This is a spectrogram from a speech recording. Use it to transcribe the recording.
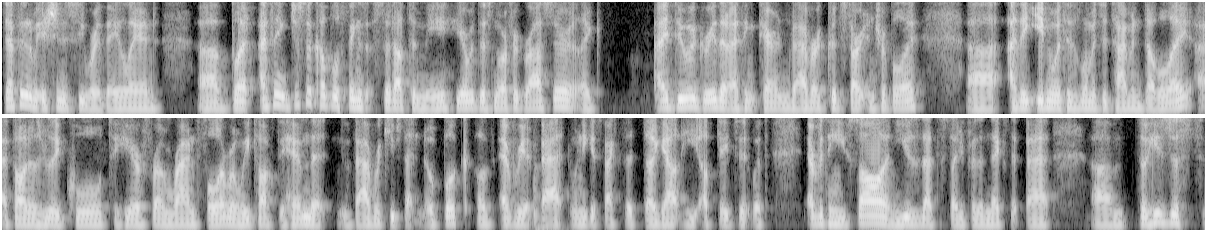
definitely gonna be interesting to see where they land. Uh, but I think just a couple of things that stood out to me here with this Norfolk roster, like I do agree that I think Terrin Vavra could start in AAA. Uh, I think even with his limited time in Double A, I thought it was really cool to hear from Ryan Fuller when we talked to him that Vavra keeps that notebook of every at bat. When he gets back to the dugout, he updates it with everything he saw and uses that to study for the next at bat. Um, so he's just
